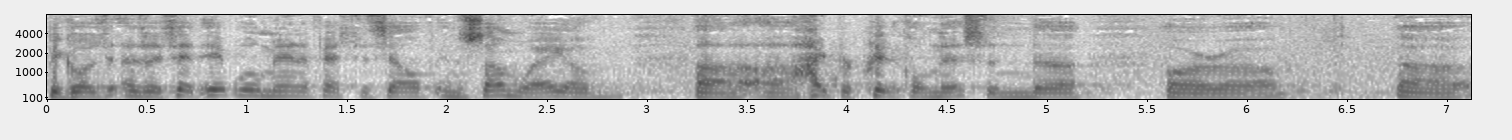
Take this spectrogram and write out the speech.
Because, as I said, it will manifest itself in some way of uh, uh, hypercriticalness and uh, or uh, uh,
